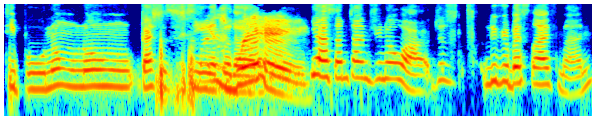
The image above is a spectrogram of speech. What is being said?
Tipo, não, não gastas assim a toda hora. bué. Yeah, sometimes you know what? Just live your best life, man.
